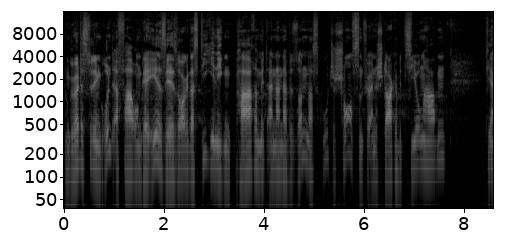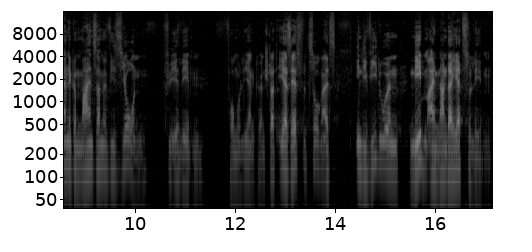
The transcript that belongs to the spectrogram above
Nun gehört es zu den Grunderfahrungen der Eheseelsorge, dass diejenigen Paare miteinander besonders gute Chancen für eine starke Beziehung haben, die eine gemeinsame Vision für ihr Leben formulieren können, statt eher selbstbezogen als Individuen nebeneinander herzuleben.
